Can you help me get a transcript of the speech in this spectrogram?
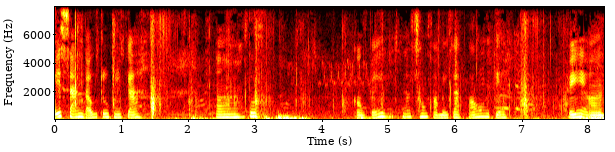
Bé san đậu chú Mika. À, tôi còn bé nó sống còn mỹ Mika bảo kìa. Bé uh,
